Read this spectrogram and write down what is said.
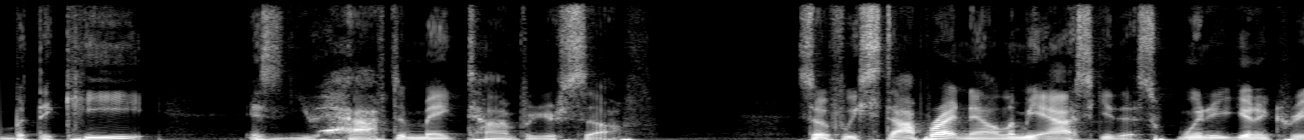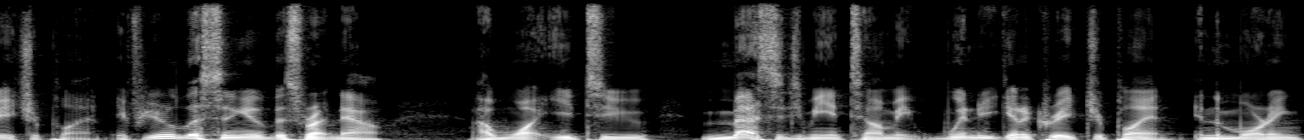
But the key is you have to make time for yourself. So if we stop right now, let me ask you this: When are you going to create your plan? If you're listening to this right now, I want you to message me and tell me when are you going to create your plan? In the morning,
